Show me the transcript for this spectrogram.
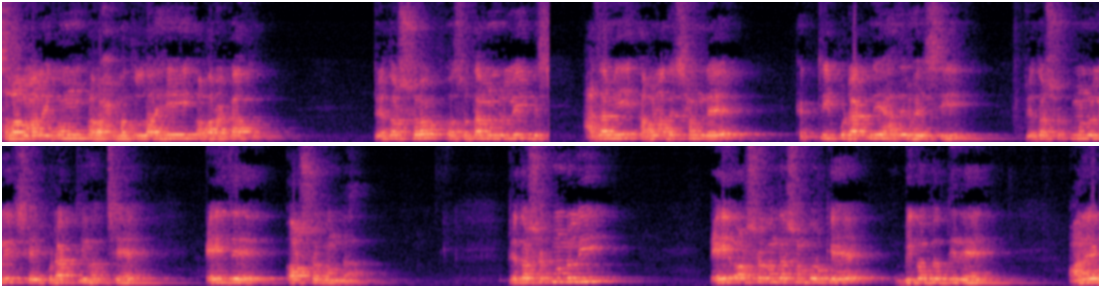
আসসালামু আলাইকুম রহমতুল্লাহি আবরাকাত প্রিয় দর্শক ও শ্রোতা মণ্ডলী আজ আমি আপনাদের সামনে একটি প্রোডাক্ট নিয়ে হাজির হয়েছি। প্রিয় দর্শক মণ্ডলী সেই প্রোডাক্টটি হচ্ছে এই যে অর্শগন্ধা। প্রিয় দর্শক মণ্ডলী এই অর্শগন্ধা সম্পর্কে বিগত দিনে অনেক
